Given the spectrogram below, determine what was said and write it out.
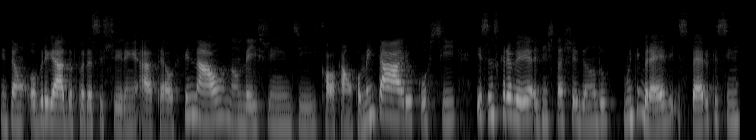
Então, obrigada por assistirem até o final. Não deixem de colocar um comentário, curtir e se inscrever. A gente está chegando muito em breve, espero que sim,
